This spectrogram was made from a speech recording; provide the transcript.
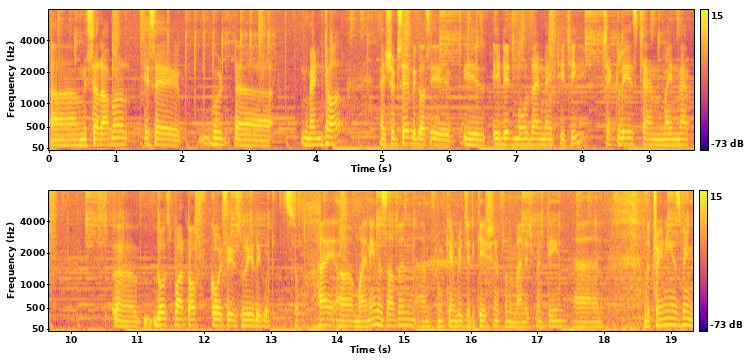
Uh, Mr. Amar is a good uh, mentor, I should say, because he, he, he did more than teaching. Checklist and mind map those part of course is really good. So, hi, uh, my name is Aban. I'm from Cambridge Education from the management team and the training has been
